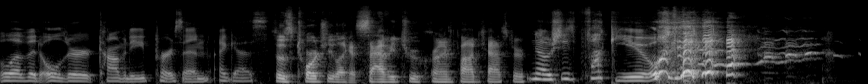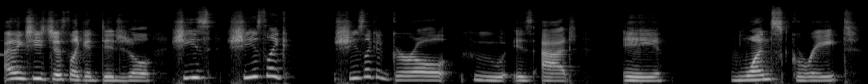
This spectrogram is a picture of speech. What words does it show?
beloved older comedy person, I guess. So is Torchy like a savvy true crime podcaster? No, she's fuck you. I think she's just like a digital. She's she's like she's like a girl who is at a once great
